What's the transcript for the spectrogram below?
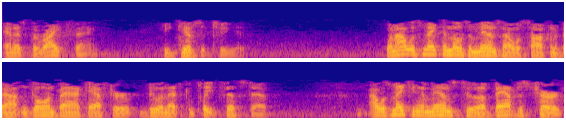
and it's the right thing, He gives it to you. When I was making those amends I was talking about and going back after doing that complete fifth step, I was making amends to a Baptist church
